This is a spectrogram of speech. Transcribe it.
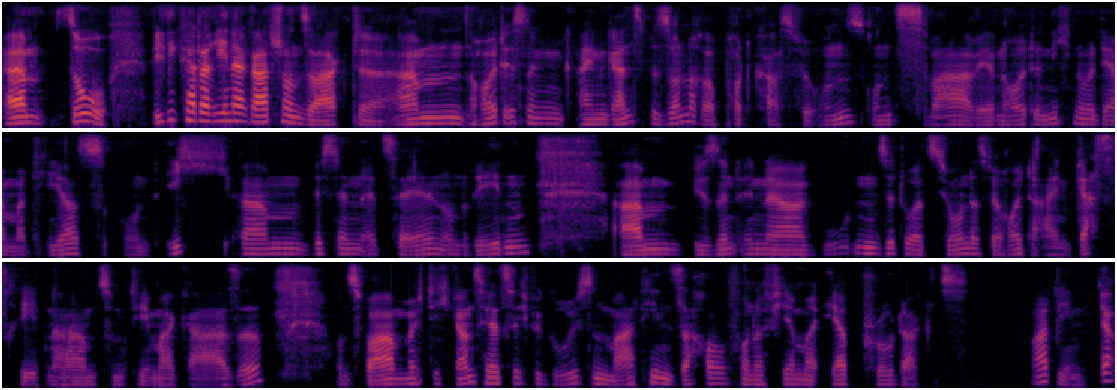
ähm, so, wie die Katharina gerade schon sagte, ähm, heute ist ein, ein ganz besonderer Podcast für uns. Und zwar werden heute nicht nur der Matthias und ich ähm, bisschen erzählen und reden. Ähm, wir sind in der guten Situation, dass wir heute einen Gastredner haben zum Thema Gase. Und zwar möchte ich ganz herzlich begrüßen Martin Sachau von der Firma Air Products. Martin. Ja.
